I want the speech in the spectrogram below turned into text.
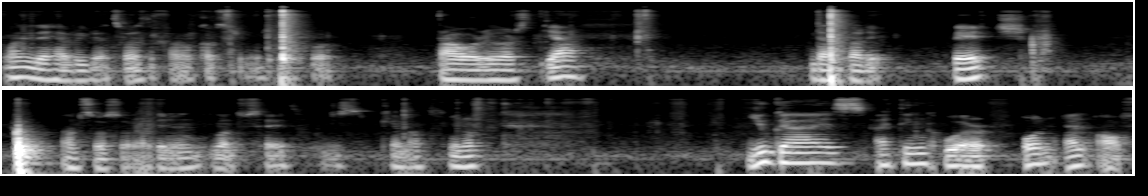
Why do they have regrets? Why is the Five of Cups reversed for? Tower reversed. Yeah. That's what it. Bitch. I'm so sorry. I didn't want to say it. it just came out. You know. You guys, I think, were on and off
